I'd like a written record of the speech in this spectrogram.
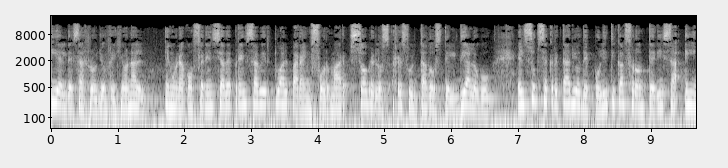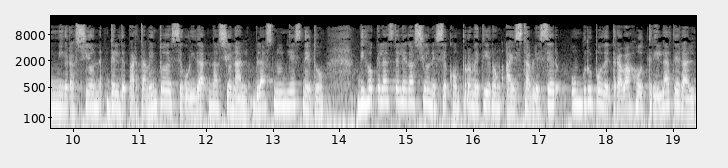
y el desarrollo regional. En una conferencia de prensa virtual para informar sobre los resultados del diálogo, el subsecretario de Política Fronteriza e Inmigración del Departamento de Seguridad Nacional, Blas Núñez Neto, dijo que las delegaciones se comprometieron a establecer un grupo de trabajo trilateral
